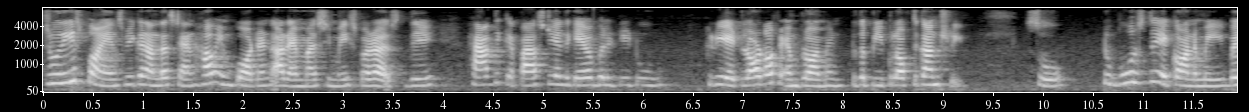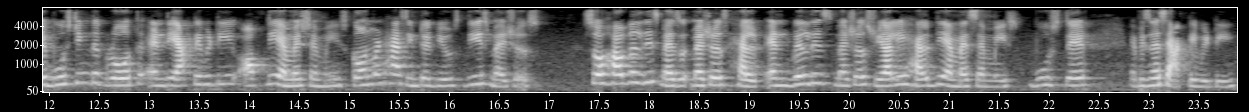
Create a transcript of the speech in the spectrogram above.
through these points, we can understand how important our MSMEs for us. They have the capacity and the capability to create a lot of employment to the people of the country. So, to boost the economy by boosting the growth and the activity of the MSMEs, government has introduced these measures. So how will these measures help and will these measures really help the MSMEs boost their business activity?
